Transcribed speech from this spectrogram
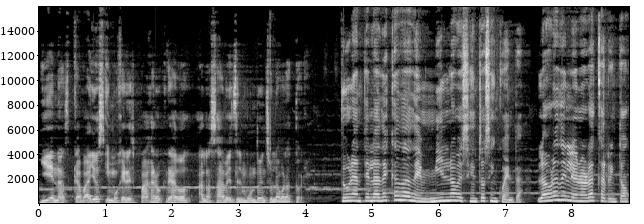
hienas, caballos y mujeres pájaro creados a las aves del mundo en su laboratorio. Durante la década de 1950, la obra de Leonora Carrington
